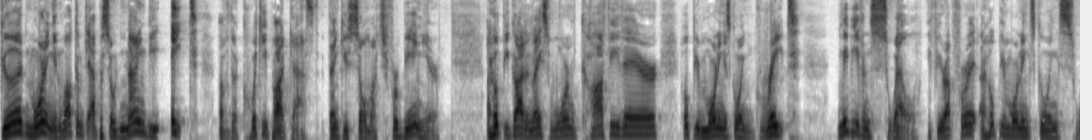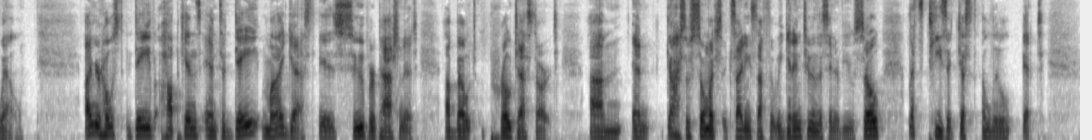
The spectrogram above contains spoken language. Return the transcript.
Good morning and welcome to episode 98 of the Quickie Podcast. Thank you so much for being here. I hope you got a nice warm coffee there. Hope your morning is going great. Maybe even swell. If you're up for it, I hope your morning's going swell. I'm your host, Dave Hopkins, and today my guest is super passionate about protest art. Um, and gosh, there's so much exciting stuff that we get into in this interview. So let's tease it just a little bit.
